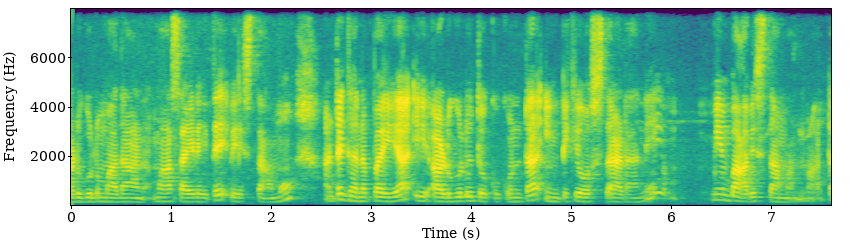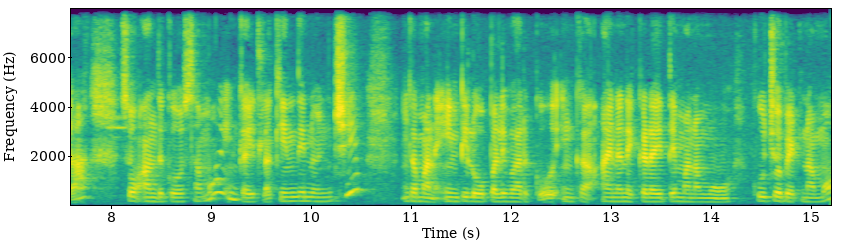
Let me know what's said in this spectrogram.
అడుగులు మా దా మా సైడ్ అయితే వేస్తాము. అంటే గణపయ్య ఈ అడుగులు తొక్కుకుంటా ఇంటికి వస్తాడని మేము భావిస్తామన్నమాట. సో అందుకోసము ఇంకా ఇట్లా కింది నుంచి ఇంకా మన ఇంటి లోపలి వరకు ఇంకా ఆయనను ఎక్కడైతే మనము కూర్చోబెట్టినామో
